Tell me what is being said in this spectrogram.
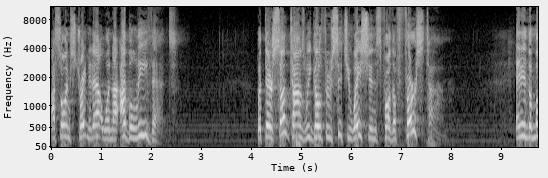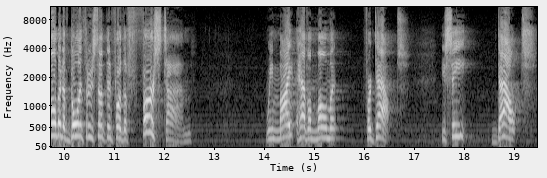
I saw him straighten it out one night. I believe that. But there's sometimes we go through situations for the first time. And in the moment of going through something for the first time, we might have a moment for doubt. You see, doubt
